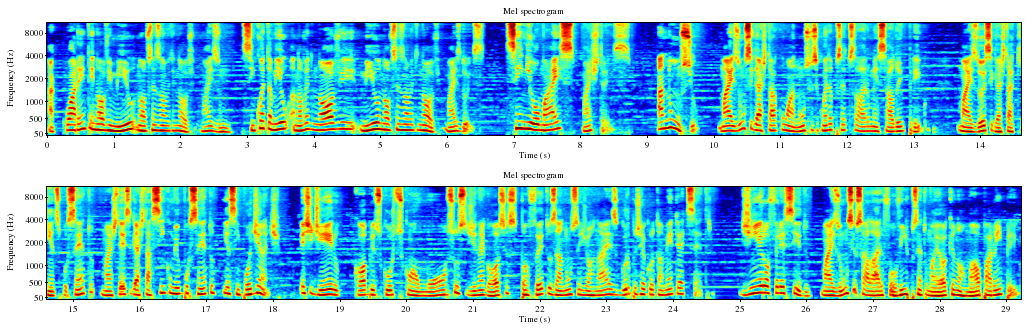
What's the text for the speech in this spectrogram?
a 49.999, mais 1. 50.000 a 99.999, mais 2. 100 mil ou mais, mais 3. Anúncio. Mais 1 se gastar com o anúncio 50% do salário mensal do emprego mais 2 se gastar 500%, mais 3 se gastar 5 mil por cento e assim por diante. Este dinheiro cobre os custos com almoços de negócios, panfletos, anúncios em jornais, grupos de recrutamento e etc. Dinheiro oferecido, mais 1 se o salário for 20% maior que o normal para o emprego,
